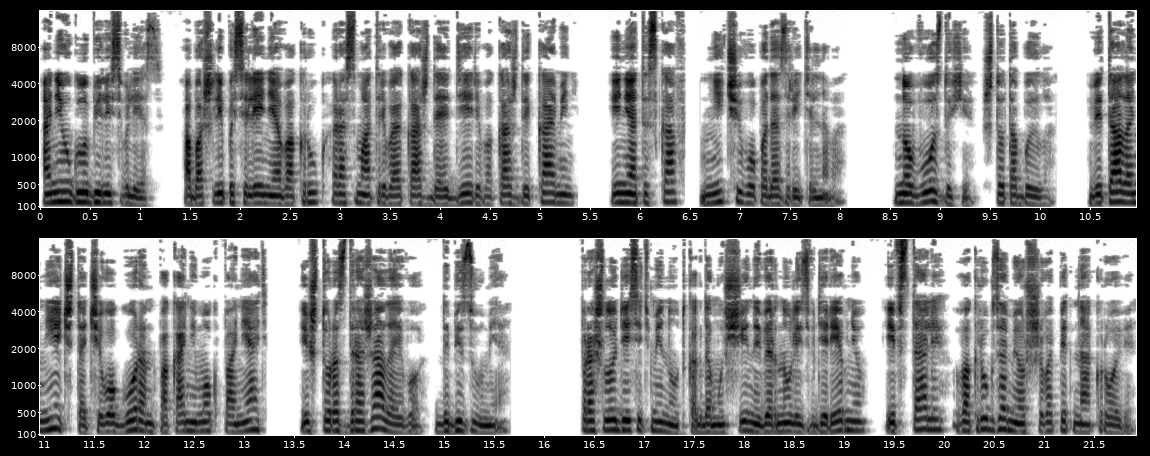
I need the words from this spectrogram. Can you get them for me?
Они углубились в лес, обошли поселение вокруг, рассматривая каждое дерево, каждый камень и не отыскав ничего подозрительного. Но в воздухе что-то было. Витало нечто, чего Горан пока не мог понять и что раздражало его до безумия. Прошло десять минут, когда мужчины вернулись в деревню и встали вокруг замерзшего пятна крови.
